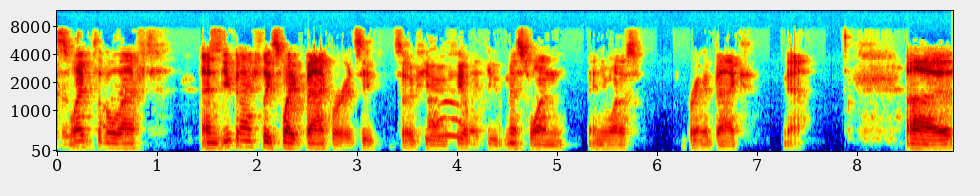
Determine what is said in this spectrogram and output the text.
swipe to the left and you can actually swipe backwards. So if you feel like you've missed one and you want to bring it back, yeah. Uh,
